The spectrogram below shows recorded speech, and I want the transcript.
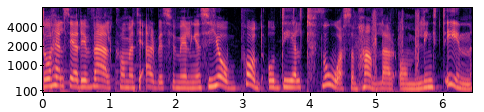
Då hälsar jag dig välkommen till Arbetsförmedlingens jobbpodd och del två som handlar om LinkedIn.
